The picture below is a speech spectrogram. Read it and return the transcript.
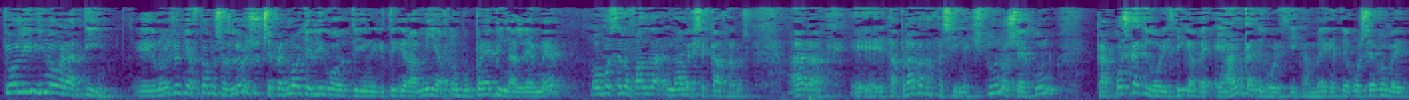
και όλοι είναι ορατοί. Ε, γνωρίζω ότι αυτό που σας λέω ίσως ξεπερνώ και λίγο την, την γραμμή αυτό που πρέπει να λέμε όπως θέλω πάντα να είμαι ξεκάθαρος. Άρα ε, τα πράγματα θα συνεχιστούν ως έχουν. Κακώς κατηγορηθήκαμε, εάν κατηγορηθήκαμε, γιατί εγώ σέβομαι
